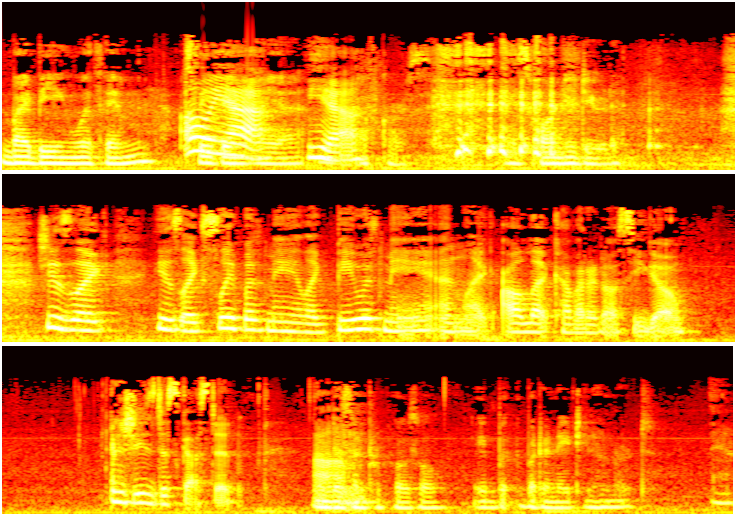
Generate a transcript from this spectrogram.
By being with him. Oh, yeah. yeah, Yeah. Of course, this horny dude. She's like, he's like, sleep with me, like, be with me, and like, I'll let Cavaradossi go. And she's disgusted. Innocent Um, proposal, eh, but, but in 1800s. Yeah.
